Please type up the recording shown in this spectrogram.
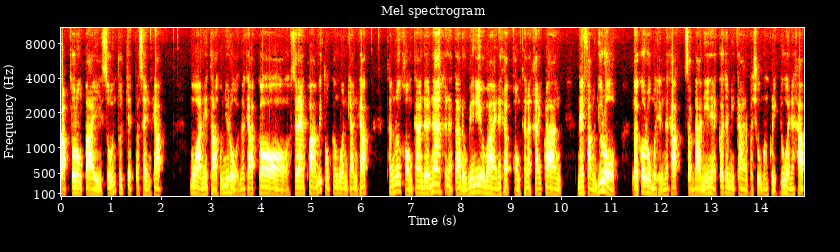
ปรับตัวลงไป 0.7%ครับเมื่อวานนี้ตลาดหุ้นยุโรปนะครับก็แสดงความวิตกกังวลกันครับ ทั้งเรื่องของการเดินหน้าขึ้นอัตราดอกเบี้ยนโยบายนะครับของธนาคารกลางในฝั่งยุโรป แล้วก็รวมไปถึงนะครับสัปดาห์นี้เนี่ยก็จะมีการประชุมอังกฤษด้วยนะครับ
